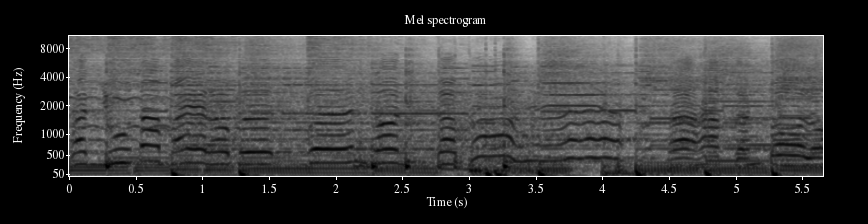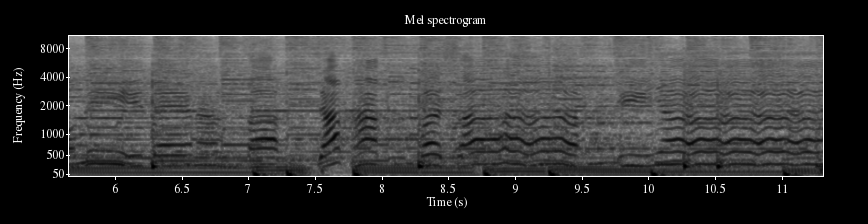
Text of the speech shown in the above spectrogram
คันอยู่ต่อไปเราเบิดเบินคนกับพ่อถ้าหักกันต่อเรามีแต่น้ำตาจักหักภาษาอีหยัง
